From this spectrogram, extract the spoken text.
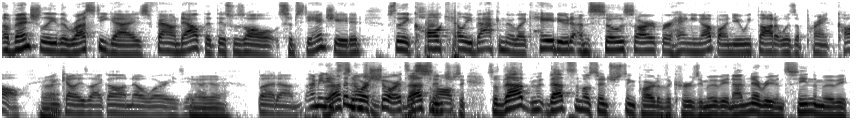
eventually, the Rusty guys found out that this was all substantiated. So they call Kelly back and they're like, "Hey, dude, I'm so sorry for hanging up on you. We thought it was a prank call." Right. And Kelly's like, "Oh, no worries." Yeah, Yeah, yeah. But um, I mean, it's the North. Shore. It's that's a small. interesting. So that that's the most interesting part of the Kersey movie, and I've never even seen the movie.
